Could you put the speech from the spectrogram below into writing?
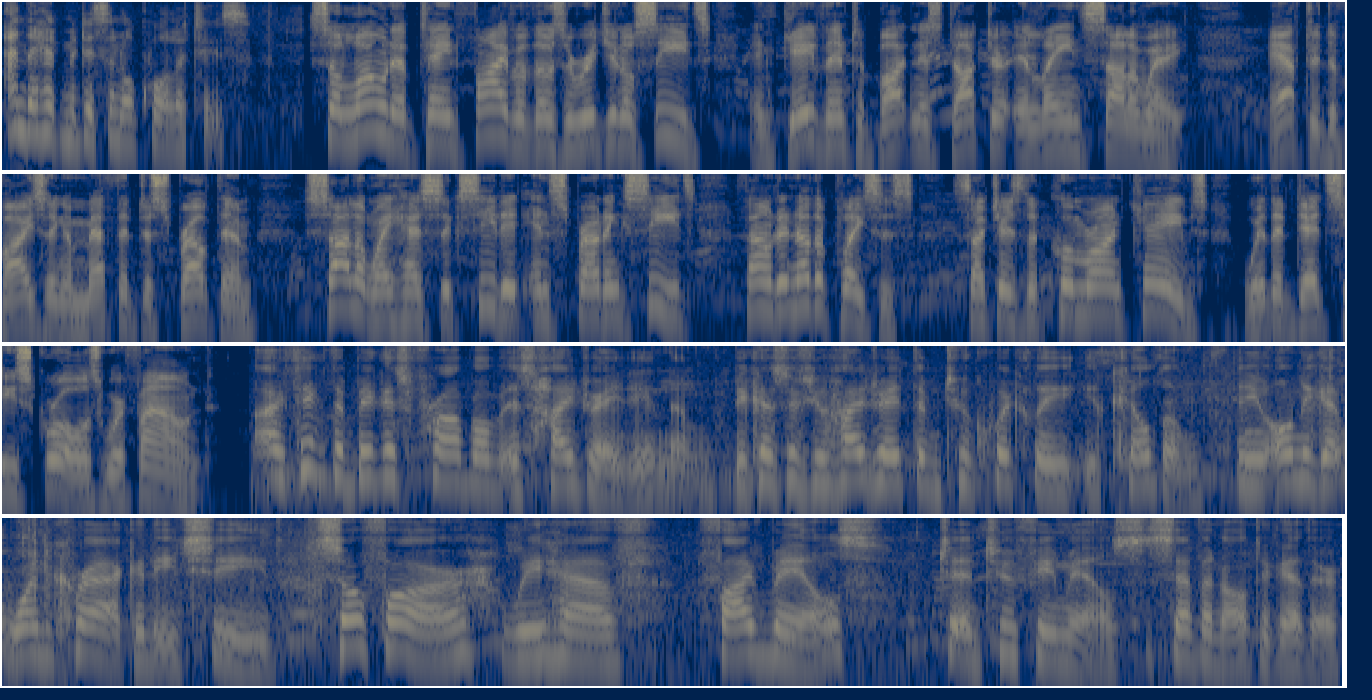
and they had medicinal qualities. Sallon obtained five of those original seeds and gave them to botanist Dr. Elaine Solowey. After devising a method to sprout them, Solowey has succeeded in sprouting seeds found in other places, such as the Qumran caves, where the Dead Sea Scrolls were found. I think the biggest problem is hydrating them because if you hydrate them too quickly, you kill them and you only get one crack in each seed. So far, we have five males and two females, seven altogether.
